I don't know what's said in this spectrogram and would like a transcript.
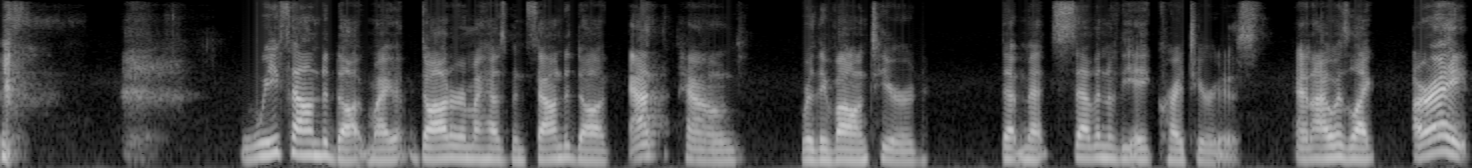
we found a dog. My daughter and my husband found a dog at the pound where they volunteered that met seven of the eight criterias. And I was like, all right.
